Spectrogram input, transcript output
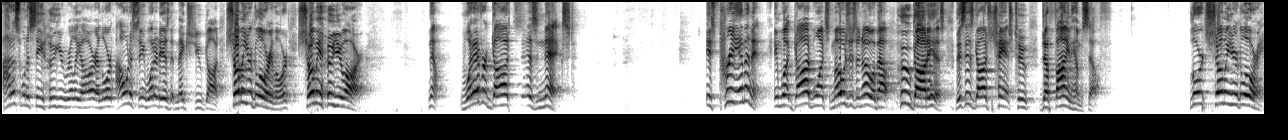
I just want to see who you really are. And Lord, I want to see what it is that makes you God. Show me your glory, Lord. Show me who you are. Now, whatever God says next is preeminent in what God wants Moses to know about who God is. This is God's chance to define Himself. Lord, show me your glory.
